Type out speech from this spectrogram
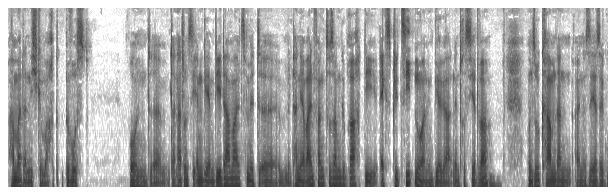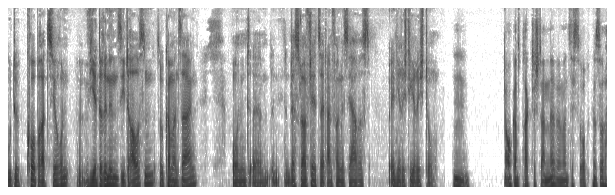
haben wir dann nicht gemacht, bewusst. Und ähm, dann hat uns die MGMG damals mit, äh, mit Tanja Weinfang zusammengebracht, die explizit nur an dem Biergarten interessiert war. Mhm. Und so kam dann eine sehr, sehr gute Kooperation. Wir drinnen, sie draußen, so kann man sagen. Und ähm, das läuft jetzt seit Anfang des Jahres in die richtige Richtung. Hm. Auch ganz praktisch dann, ne? wenn man sich so, so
